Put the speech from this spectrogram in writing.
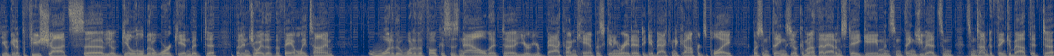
you know, get up a few shots, uh, you know, get a little bit of work in, but uh, but enjoy the, the family time. what are the what are the focuses now that uh, you're you're back on campus, getting ready to, to get back into conference play? What some things you know coming off that Adams State game, and some things you've had some some time to think about that uh,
